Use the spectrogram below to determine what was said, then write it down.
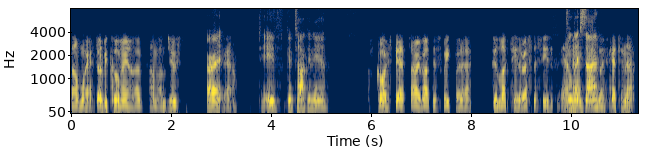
somewhere. So it'll be cool, man. I'm I'm, I'm juiced. All right, Yeah, Dave. Good talking to you. of course. Yeah. Sorry about this week, but uh, good luck to you the rest of the season. Yeah, Till next time. Nice catching up.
